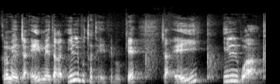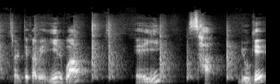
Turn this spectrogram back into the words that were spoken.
그러면 자, A에다가 1부터 대입해 볼게. 자, A 1과 절대값의 1과 A 4. 요게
